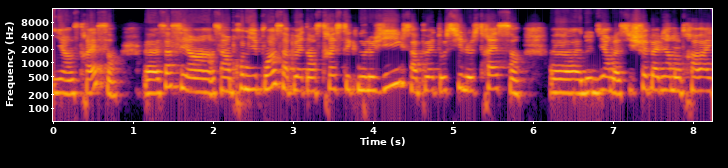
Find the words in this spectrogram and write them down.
il y a un stress. Euh, ça, c'est un, premier point. Ça peut être un stress technologique, ça peut être aussi le stress euh, de dire bah, si je fais pas bien mon travail,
